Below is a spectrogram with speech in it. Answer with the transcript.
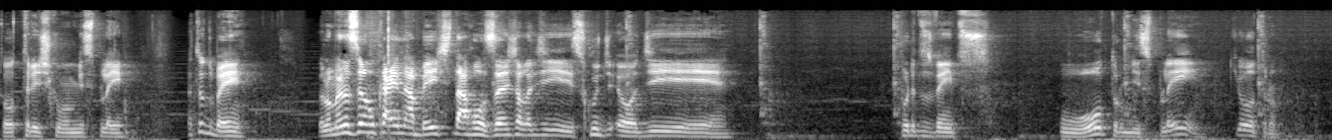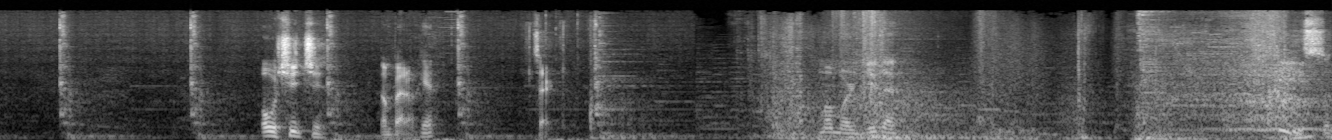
Tô triste com o misplay. Mas tudo bem. Pelo menos eu não caí na bait da Rosângela de... Scud... oh, de... Fúria dos Ventos. O outro misplay? Que outro? Ou oh, cheat. Não, pera, o quê? Certo. Uma mordida. Que isso?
